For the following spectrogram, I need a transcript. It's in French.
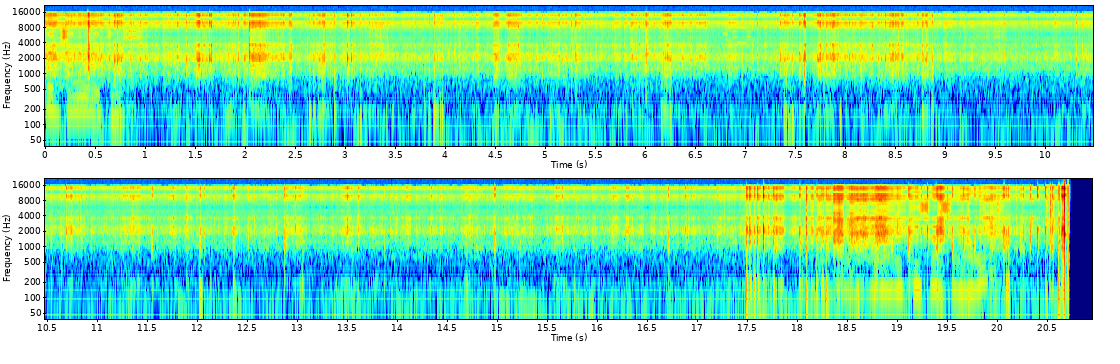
continue le tour. On ça sur la route.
